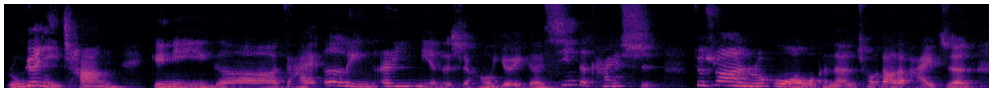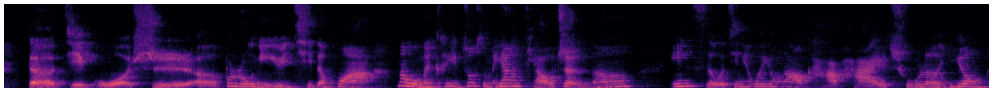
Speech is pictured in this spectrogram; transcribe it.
如愿以偿，给你一个在二零二一年的时候有一个新的开始。就算如果我可能抽到的牌阵。的结果是，呃，不如你预期的话，那我们可以做什么样调整呢？因此，我今天会用到卡牌，除了用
